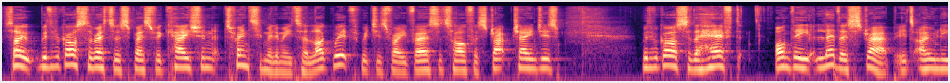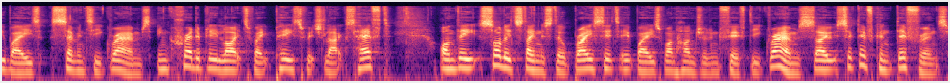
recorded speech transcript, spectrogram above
So with regards to the rest of the specification, 20mm lug width, which is very versatile for strap changes. With regards to the heft, on the leather strap, it only weighs 70 grams, incredibly lightweight piece which lacks heft. On the solid stainless steel bracelet, it weighs 150 grams, so significant difference.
